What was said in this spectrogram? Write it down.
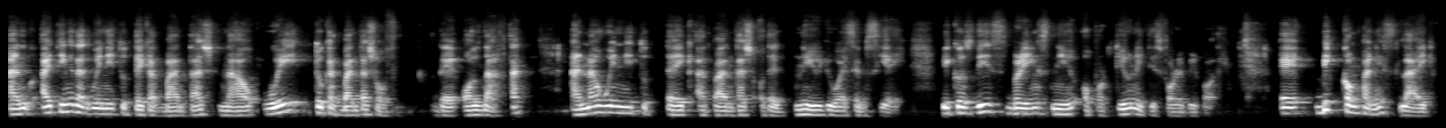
and I think that we need to take advantage now. We took advantage of the old NAFTA, and now we need to take advantage of the new USMCA because this brings new opportunities for everybody. Uh, big companies like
